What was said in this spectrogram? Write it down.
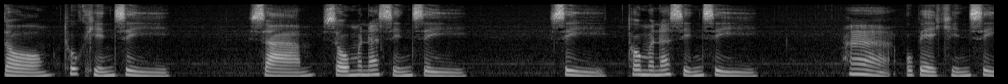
สองทุกขินสีสามโสมนัสสินสีสี่โทมนัสสินสีห้าอุเบกินสี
